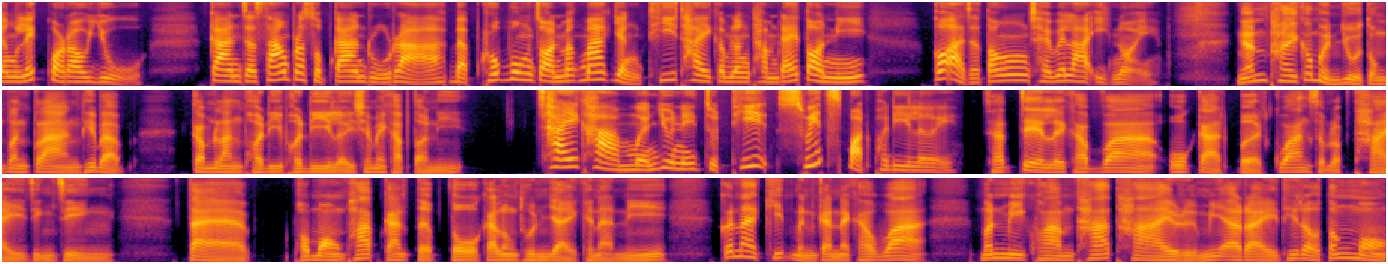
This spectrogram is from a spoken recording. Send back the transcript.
ยังเล็กกว่าเราอยู่ การจะสร้างประสบการณ์หรูหราแบบครบวงจรมากๆ อย่างที่ไทยกำลังทำได้ตอนนี้ ก็อาจจะต้องใช้เวลาอีกหน่อย งั้นไทยก็เหมือนอยู่ตรงกลางๆที่แบบกำลังพอดีพอดีเลยใช่ไหมครับตอนนี้ ใช่ค่ะ เหมือนอยู่ในจุดที่ sweet spot พอดีเลย ชัดเจนเลยครับว่าโอกาสเปิดกว้างสำหรับไทยจริง ๆ แต่พอมองภาพการเติบโตการลงทุนใหญ่ขนาดนี้ ก็น่าคิดเหมือนกันนะครับว่า มันมีความท้าทายหรือมีอะไรที่เราต้องมอง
